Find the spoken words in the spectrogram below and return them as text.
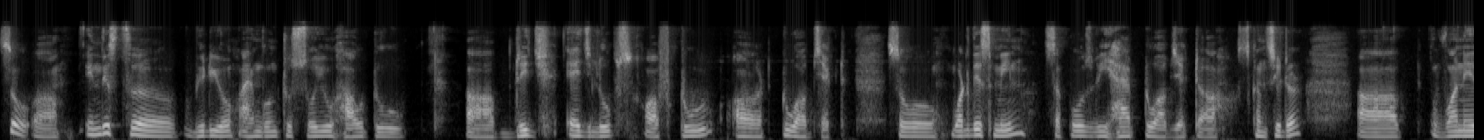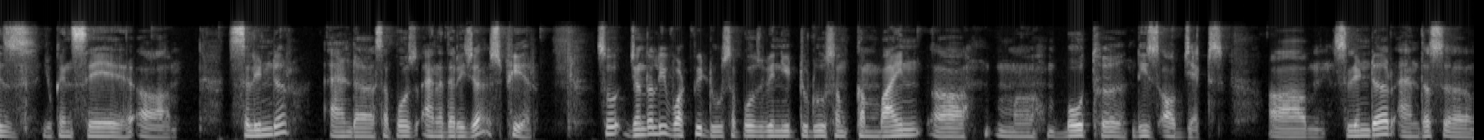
So uh, in this uh, video, I'm going to show you how to uh, bridge edge loops of two or two object. So what this mean? Suppose we have two object. Uh, consider uh, one is you can say uh, cylinder and uh, suppose another is a sphere. So generally what we do, suppose we need to do some combine uh, uh, both uh, these objects, um, cylinder and this uh,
